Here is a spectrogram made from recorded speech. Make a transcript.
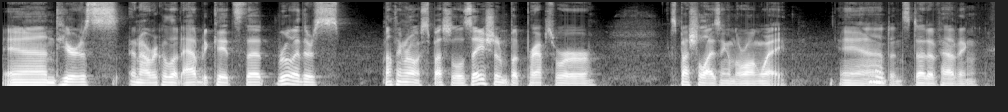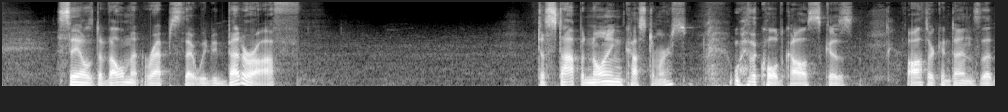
and here's an article that advocates that really there's nothing wrong with specialization, but perhaps we're specializing in the wrong way, and mm. instead of having sales development reps that we'd be better off to stop annoying customers with the cold calls because author contends that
